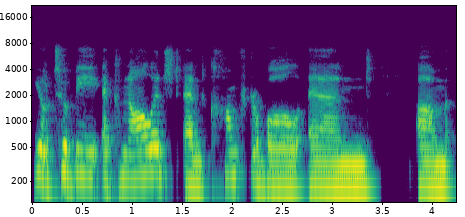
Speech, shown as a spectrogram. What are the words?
you know, to be acknowledged and comfortable and, um,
